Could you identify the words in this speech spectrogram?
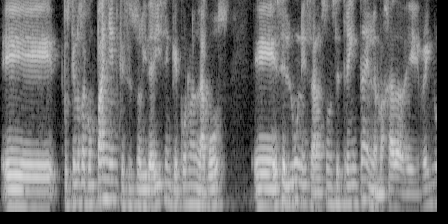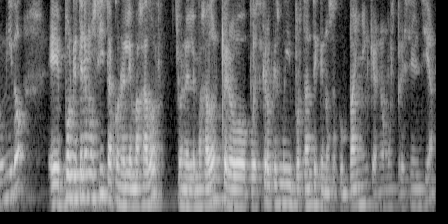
eh, pues que nos acompañen, que se solidaricen, que corran la voz. Eh, es el lunes a las 11.30 en la Embajada de Reino Unido. Eh, porque tenemos cita con el embajador, con el embajador, pero pues creo que es muy importante que nos acompañen, que hagamos presencia,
